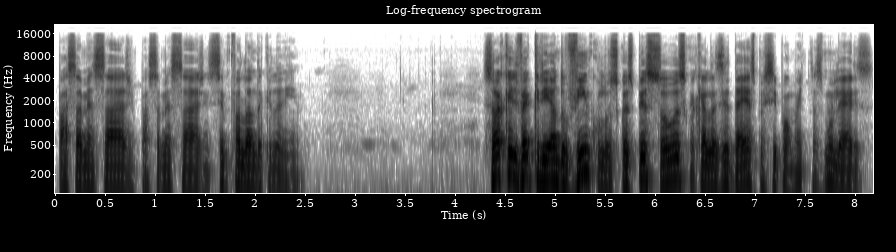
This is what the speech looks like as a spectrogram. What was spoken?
passa mensagem, passa mensagem, sempre falando aquilo ali. Só que ele vai criando vínculos com as pessoas, com aquelas ideias, principalmente das mulheres,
